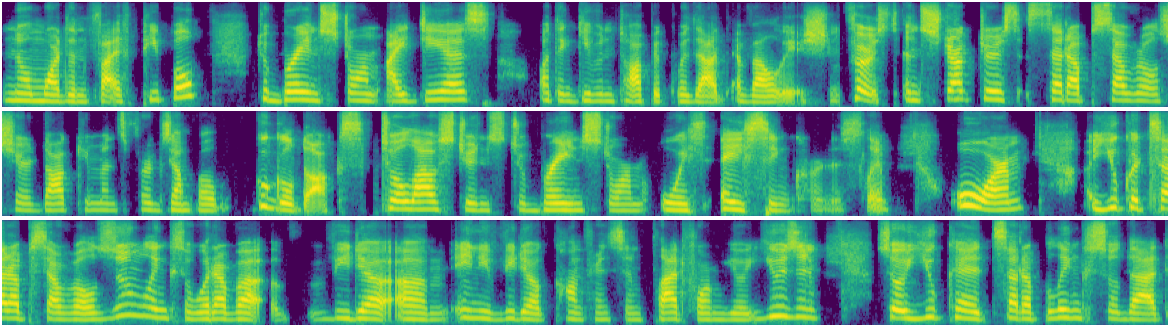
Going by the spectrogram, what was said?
no more than five people to brainstorm ideas on a given topic without evaluation. First, instructors set up several shared documents, for example, Google Docs to allow students to brainstorm asynchronously. Or you could set up several Zoom links or whatever video, um, any video conferencing platform you're using. So you could set up links so that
